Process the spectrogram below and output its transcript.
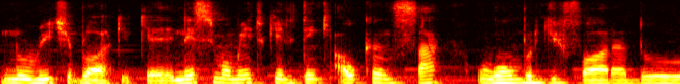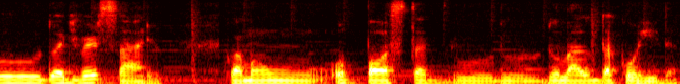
no reach block, que é nesse momento que ele tem que alcançar o ombro de fora do, do adversário, com a mão oposta do, do, do lado da corrida.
